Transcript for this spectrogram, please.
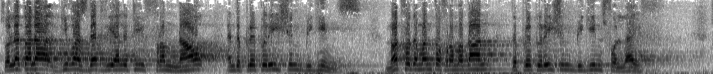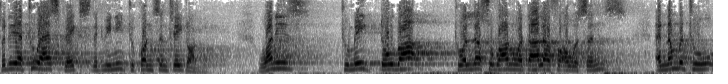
So Allah Ta'ala give us that reality from now and the preparation begins. Not for the month of Ramadan, the preparation begins for life. So there are two aspects that we need to concentrate on. One is to make tawbah to Allah subhanahu wa ta'ala for our sins. And number two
